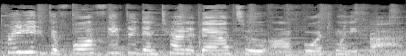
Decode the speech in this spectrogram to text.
Preheat it to 450, then turn it down to um, 425.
